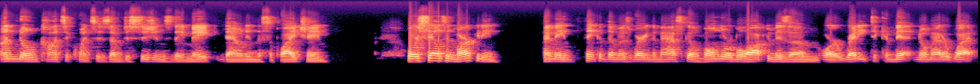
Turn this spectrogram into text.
unknown consequences of decisions they make down in the supply chain. Or sales and marketing. I may think of them as wearing the mask of vulnerable optimism or ready to commit no matter what,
